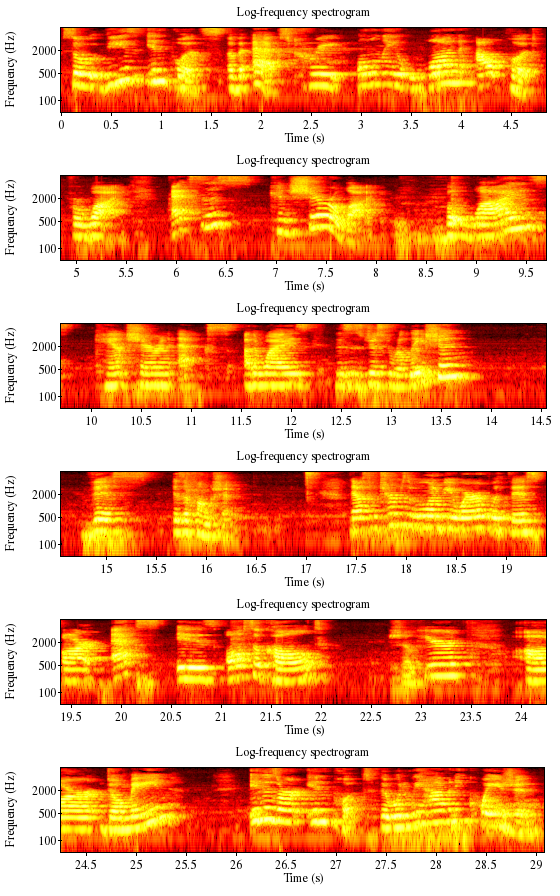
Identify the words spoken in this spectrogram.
So these inputs of X create only one output for Y. X's can share a Y, but Y's can't share an X. Otherwise, this is just a relation. This is a function. Now, some terms that we want to be aware of with this are X is also called, show here, our domain. It is our input, that when we have an equation,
